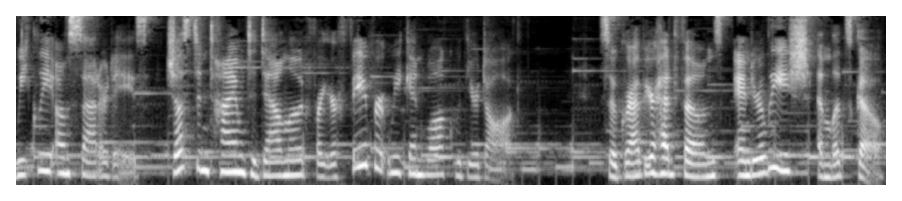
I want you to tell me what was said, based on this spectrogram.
weekly on Saturdays, just in time to download for your favorite weekend walk with your dog. So grab your headphones and your leash and let's go.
